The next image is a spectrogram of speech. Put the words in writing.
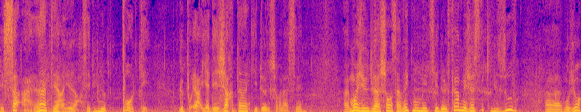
Et ça, à l'intérieur, c'est d'une beauté. il y a des jardins qui donnent sur la Seine. moi, j'ai eu de la chance avec mon métier de le faire, mais je sais qu'ils ouvrent. bonjour.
